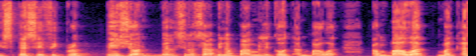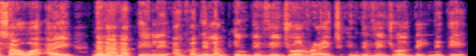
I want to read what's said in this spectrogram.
specific provision, well, sinasabi ng family code, ang bawat, ang bawat mag-asawa ay nananatili ang kanilang individual rights, individual dignity,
